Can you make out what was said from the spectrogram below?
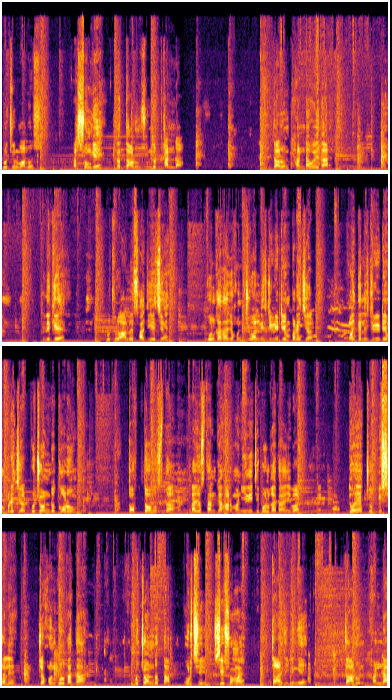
প্রচুর মানুষ। আর সঙ্গে একটা দারুণ সুন্দর ঠান্ডা। দারুণ ঠান্ডা ওয়েদার এদিকে প্রচুর আলোয় সাজিয়েছে। কলকাতায় যখন চুয়াল্লিশ ডিগ্রি টেম্পারেচার পঁয়তাল্লিশ ডিগ্রি টেম্পারেচার প্রচণ্ড গরম। তপ্ত অবস্থা। রাজস্থানকে হার মানিয়ে দিয়েছে কলকাতা এবার। দু হাজার চব্বিশ সালে যখন কলকাতা প্রচণ্ড তাপ পুড়ছে, সে সময় দার্জিলিংয়ে দারুণ ঠান্ডা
